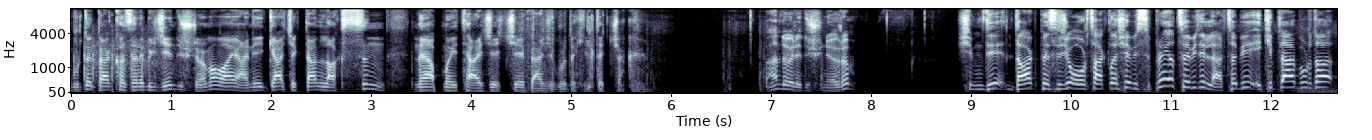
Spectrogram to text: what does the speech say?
burada ben kazanabileceğini düşünüyorum ama yani gerçekten Lux'ın ne yapmayı tercih edeceği bence burada kilit açacak. Ben de öyle düşünüyorum. Şimdi Dark Passage'e ortaklaşa bir sprey atabilirler. Tabii ekipler burada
